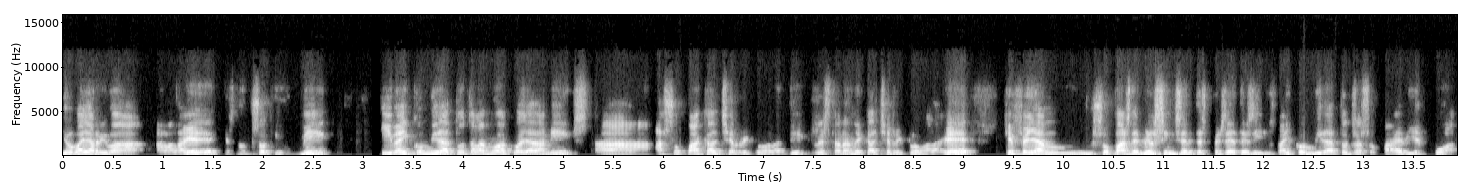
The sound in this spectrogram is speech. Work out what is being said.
jo vaig arribar a Balaguer, que és d'on soc i un mic, i vaig convidar tota la meva colla d'amics a, a sopar a Cal Xerricló, l'antic restaurant de Cal Xerricló Balaguer, que fèiem sopars de 1.500 pessetes i els vaig convidar tots a sopar i dient, buah,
